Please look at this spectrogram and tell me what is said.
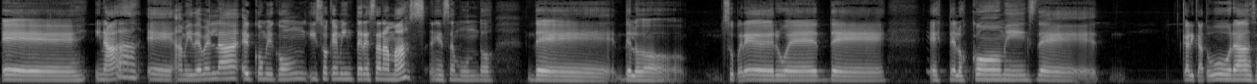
Eh, y nada, eh, a mí de verdad el Comic Con hizo que me interesara más en ese mundo de, de los superhéroes, de este, los cómics, de caricaturas,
